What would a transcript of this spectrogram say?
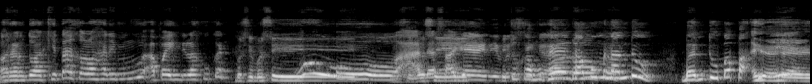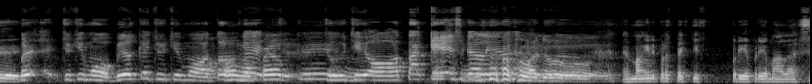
orang tua kita kalau hari minggu apa yang dilakukan bersih-bersih. Oh, ada Bersih-bersih. saja yang Itu dibersihkan. kamu Eh, kamu menantu, bantu bapak. Iya. Iya, ber- cuci mobil ke, cuci motor Oh, ke, cu- ke. cuci otak ke sekalian. Waduh. Emang ini perspektif pria-pria malas.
